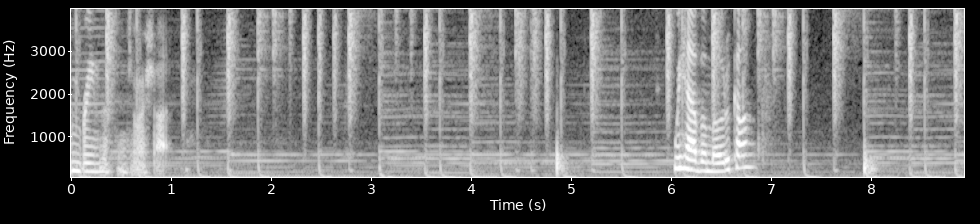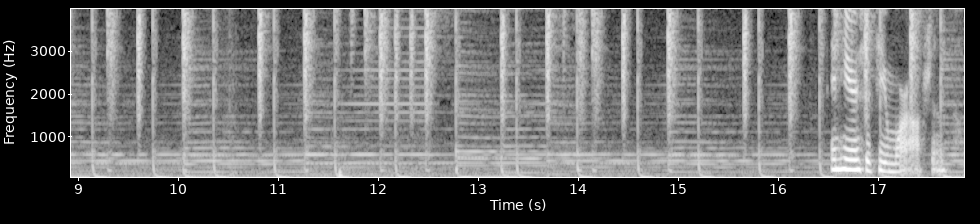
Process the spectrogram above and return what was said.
and bring this into our shot. We have emoticons. And here's a few more options.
